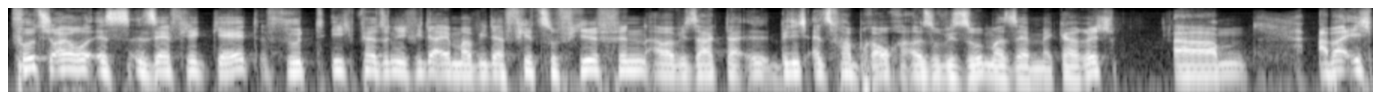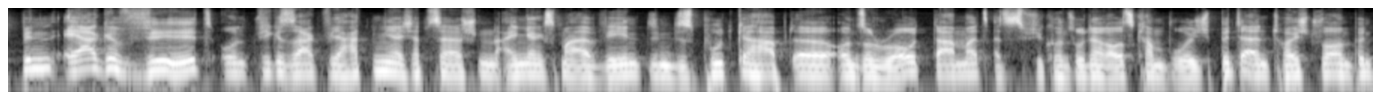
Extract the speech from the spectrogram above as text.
40 Euro ist sehr viel Geld. Würde ich persönlich wieder einmal wieder viel zu viel finden. Aber wie gesagt, da bin ich als Verbraucher sowieso immer sehr meckerisch. Ähm, aber ich bin eher gewillt und wie gesagt, wir hatten ja, ich habe es ja schon eingangs mal erwähnt, den Disput gehabt äh, on the road damals, als es für die Konsole herauskam, wo ich bitter enttäuscht worden bin,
